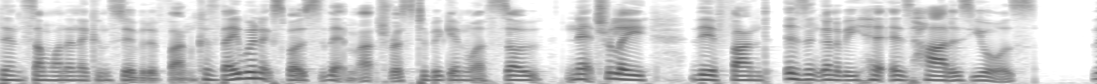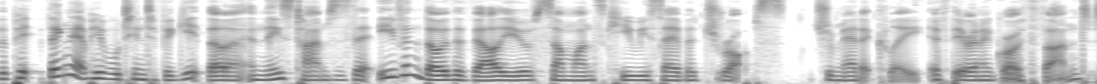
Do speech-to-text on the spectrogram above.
than someone in a conservative fund because they weren't exposed to that much risk to begin with. So naturally, their fund isn't going to be hit as hard as yours. The pe- thing that people tend to forget though in these times is that even though the value of someone's KiwiSaver drops dramatically if they're in a growth fund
